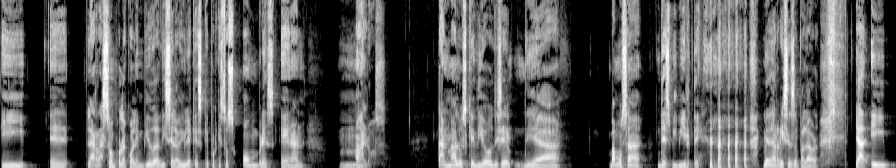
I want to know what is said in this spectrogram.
y eh, la razón por la cual enviuda, dice la Biblia, que es que porque estos hombres eran malos. Tan malos que Dios dice, ya, vamos a desvivirte. Me da risa esa palabra. Ya, y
